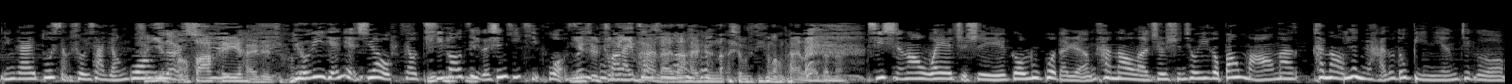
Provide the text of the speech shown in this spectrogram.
应该多享受一下阳光，是印堂发黑还是什么？有一点点需要要提高自己的身体体魄，所以不妨来健身了。来的还是哪什么地方派来的呢？其实呢，我也只是一个路过的人，看到了就是寻求一个帮忙。那看到一个女孩子都比您这个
